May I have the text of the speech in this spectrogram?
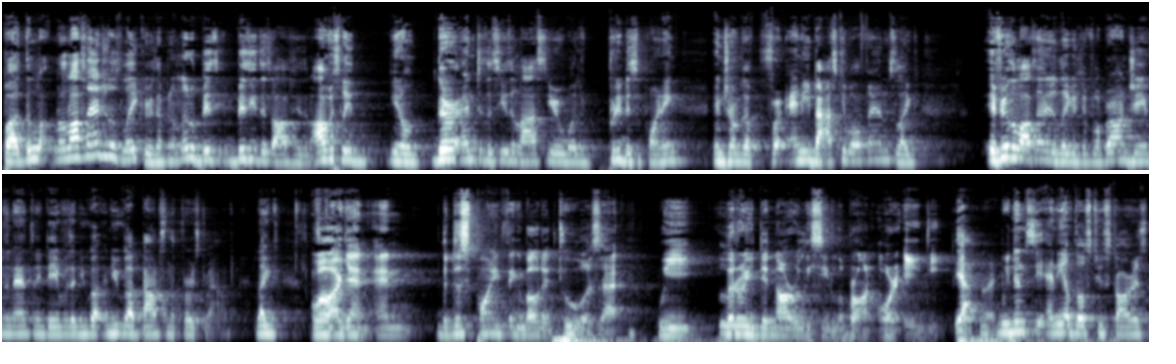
But the, the Los Angeles Lakers have been a little busy busy this offseason. Obviously, you know, their end to the season last year was pretty disappointing in terms of for any basketball fans. Like, if you're the Los Angeles Lakers, LeBron James and Anthony Davis, and you got and you got bounced in the first round. Like, Well, again, and the disappointing thing about it too was that we literally did not really see LeBron or AD. yeah, we didn't see any of those two stars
